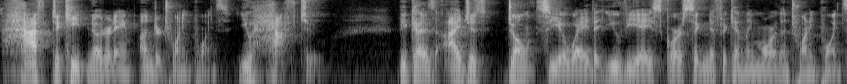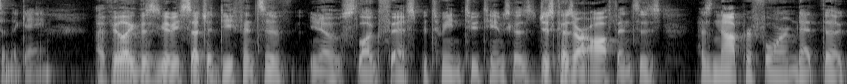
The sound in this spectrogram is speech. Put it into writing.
have to keep Notre Dame under 20 points. You have to. Because I just don't see a way that UVA scores significantly more than 20 points in the game. I feel like this is going to be such a defensive, you know, slugfest between two teams because just because our offense is, has not performed at the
